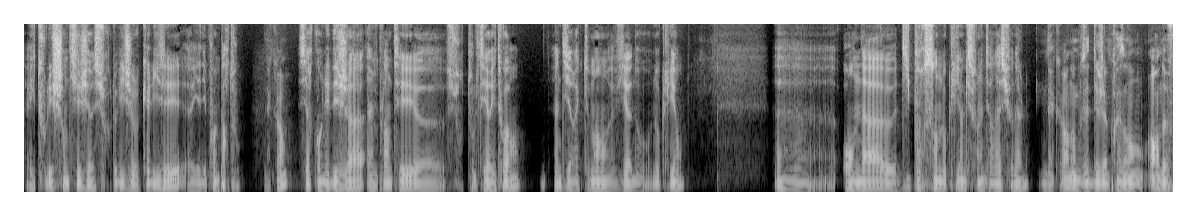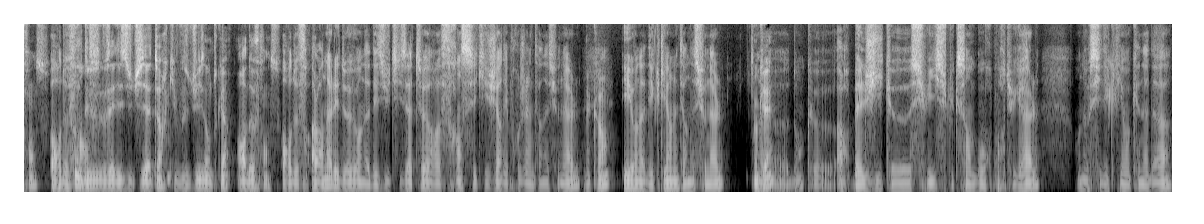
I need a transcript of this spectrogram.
avec tous les chantiers gérés sur Clovis géolocalisés, euh, il y a des points partout. D'accord. C'est-à-dire qu'on est déjà implanté euh, sur tout le territoire, indirectement euh, via nos, nos clients. Euh, on a euh, 10% de nos clients qui sont internationaux, D'accord. Donc, vous êtes déjà présent hors de France? Hors de Ou France. des- vous avez des utilisateurs qui vous utilisent en tout cas hors de France? Hors de Alors on a les deux, on a des utilisateurs français qui gèrent des projets internationaux D'accord. et on a des clients internationaux. Ok. Donc alors Belgique, Suisse, Luxembourg, Portugal. On a aussi des clients au Canada,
